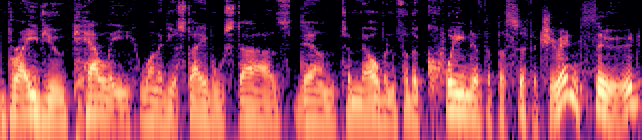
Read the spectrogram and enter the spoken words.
Braveview Kelly, one of your stable stars, down to Melbourne for the Queen of the Pacific. She ran third,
